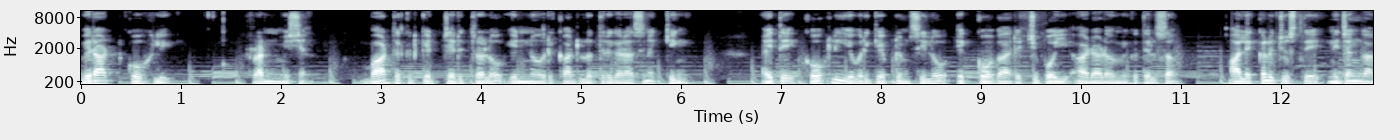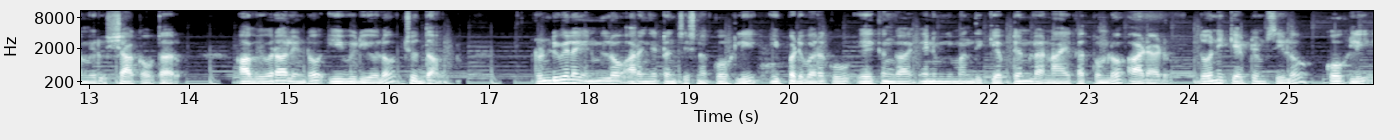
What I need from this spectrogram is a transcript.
Virat Kohli run machine. భారత క్రికెట్ చరిత్రలో ఎన్నో రికార్డులు తిరగరాసిన కింగ్. అయితే కోహ్లీ ఎవరి కెప్టెన్సీలో ఎక్కువగా రెచ్చిపోయి ఆడాడో మీకు తెలుసా? ఆ లెక్కలు చూస్తే నిజంగా మీరు షాక్ అవుతారు. ఆ వివరాలేంటో ఈ వీడియోలో చూద్దాం. రెండు వేల ఎనిమిదిలో అరంగేట్రం చేసిన కోహ్లీ ఇప్పటి వరకు ఏకంగా ఎనిమిది మంది కెప్టెన్ల నాయకత్వంలో ఆడాడు. ధోని కెప్టెన్సీలో కోహ్లీ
